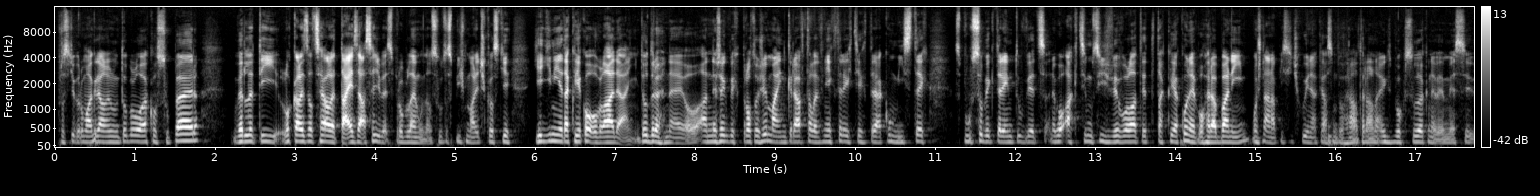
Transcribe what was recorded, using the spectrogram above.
prostě pro Magdalenu to bylo jako super. Vedle té lokalizace, ale ta je v zásadě bez problémů, tam jsou to spíš maličkosti. Jediný je takový jako ovládání, to drhne, jo. A neřekl bych proto, že Minecraft, ale v některých těch teda jako místech způsoby, kterým tu věc nebo akci musíš vyvolat, je to taky jako nevohrabaný. Možná na PC jinak, já jsem to hrál teda na Xboxu, tak nevím, jestli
